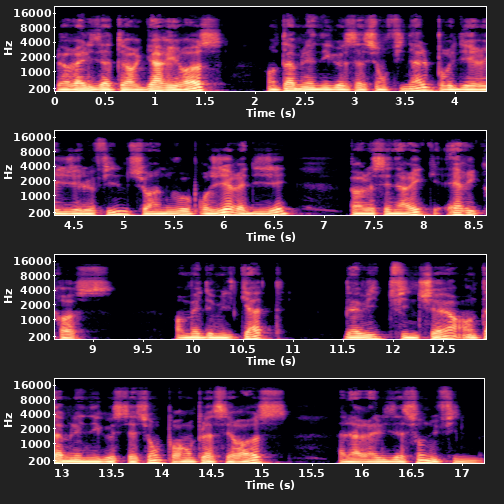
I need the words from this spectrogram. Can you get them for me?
le réalisateur Gary Ross entame les négociations finales pour y diriger le film sur un nouveau projet rédigé par le scénariste Eric Ross. En mai 2004, David Fincher entame les négociations pour remplacer Ross à la réalisation du film.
